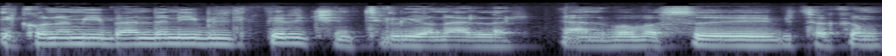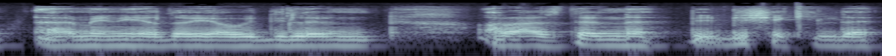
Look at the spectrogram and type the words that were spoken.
ekonomiyi benden iyi bildikleri için trilyonerler. Yani babası bir takım Ermeni ya da Yahudilerin arazilerine bir, bir şekilde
